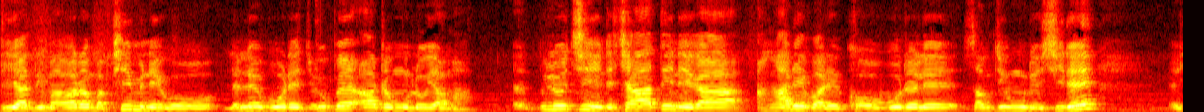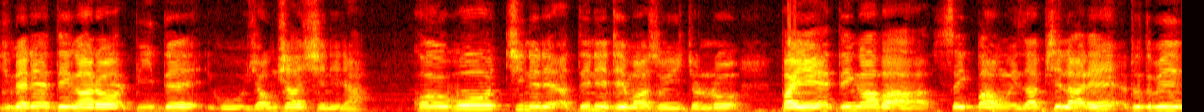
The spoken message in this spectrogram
ဒီဟာဒီမှာကတော့မဖြစ်မနေကိုလဲလဲဖို့တဲ့ကျိုးပဲအားထုတ်မှုလုပ်ရမှာအဲပြီးလို့ချင်းတခြားအသင်းတွေကအငားတွေပါတယ်ခေါ်ဖို့တဲ့လဲစောင့်ကြည့်မှုတွေရှိတယ် United အသင်းကတော့ပြီးတဲ့ဟိုရောင်းချရှင်နေတာ ခေါ်ဖို့ချိနေတဲ့အသင်းတွေထဲမှာဆိုရင်ကျွန်တော်တို့ဘိုင်ယန်အသင်းကပါစိတ်ပါဝင်စားဖြစ်လာတယ်အထူးသဖြင့်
